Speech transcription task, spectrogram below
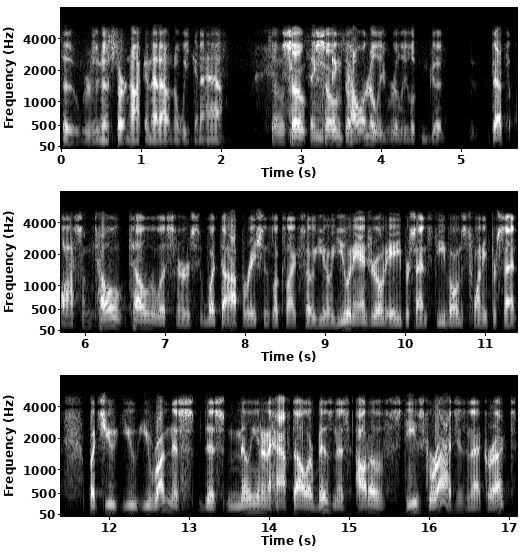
to we're going to start knocking that out in a week and a half. So, so things, so things are really really looking good. That's awesome. Tell tell the listeners what the operations looks like. So you know you and Andrew own eighty percent, Steve owns twenty percent, but you you you run this this million and a half dollar business out of Steve's garage. Isn't that correct?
